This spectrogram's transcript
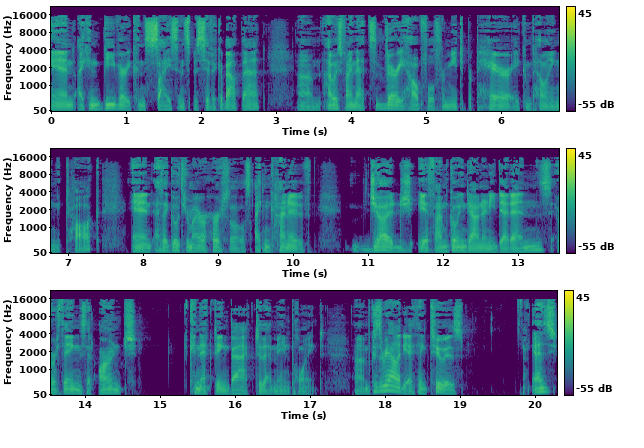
and I can be very concise and specific about that. Um, I always find that's very helpful for me to prepare a compelling talk. And as I go through my rehearsals, I can kind of judge if I'm going down any dead ends or things that aren't connecting back to that main point. Um, because the reality, I think, too, is as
